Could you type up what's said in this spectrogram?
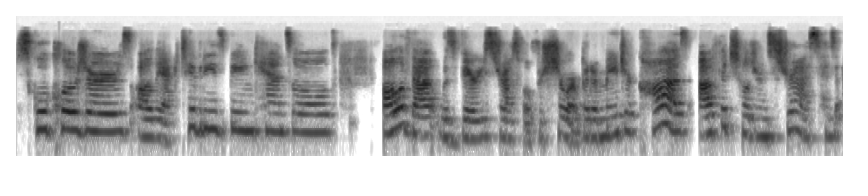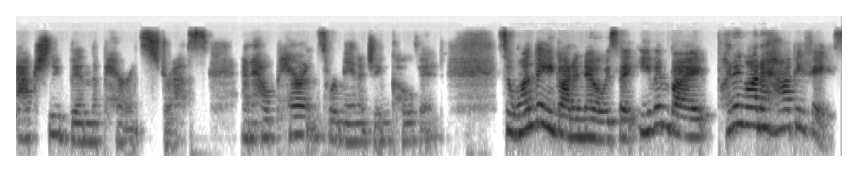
School closures all the activities being canceled all of that was very stressful for sure. But a major cause of the children's stress has actually been the parents stress and how parents were managing covid. So one thing you got to know is that even by putting on a happy face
